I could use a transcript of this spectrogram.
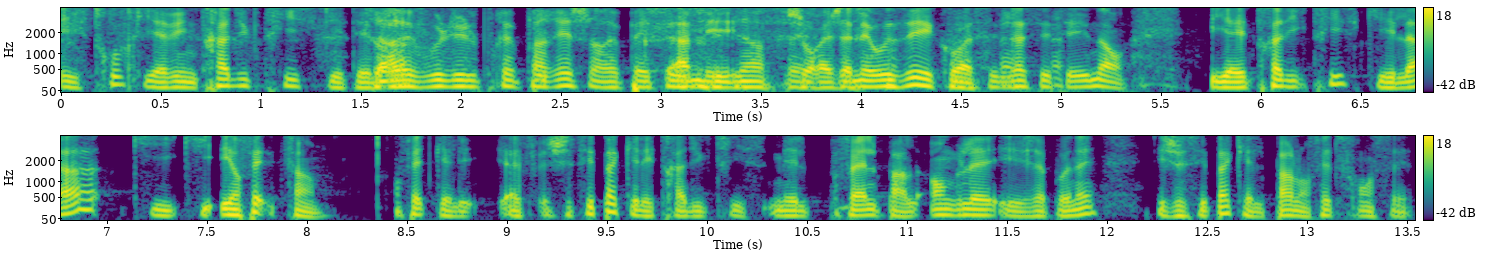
et il se trouve qu'il y avait une traductrice qui était là. J'aurais voulu le préparer, ça aurait pas été Ah, mais bien fait. j'aurais jamais osé, quoi. Là, c'était énorme. Et Il y a une traductrice qui est là, qui, qui et en fait, enfin, en fait, qu'elle est, elle- je sais pas qu'elle est traductrice, mais elle, enfin, elle parle anglais et japonais, et je sais pas qu'elle parle en fait français.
